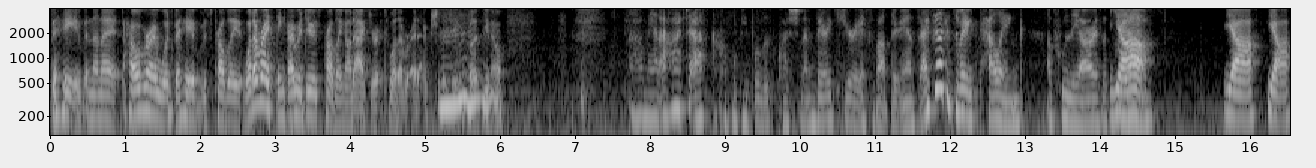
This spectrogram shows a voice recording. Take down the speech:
behave? And then I, however I would behave is probably whatever I think I would do is probably not accurate to whatever I'd actually do. But you mm-hmm. know, Oh man, I'll have to ask a couple people this question. I'm very curious about their answer. I feel like it's very telling of who they are as a Yeah. Yeah, yeah.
